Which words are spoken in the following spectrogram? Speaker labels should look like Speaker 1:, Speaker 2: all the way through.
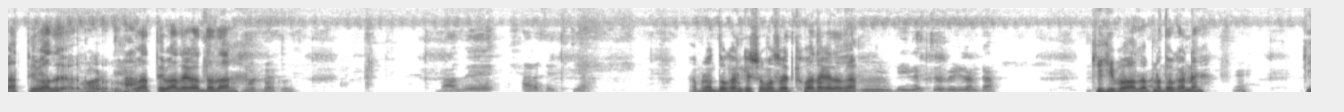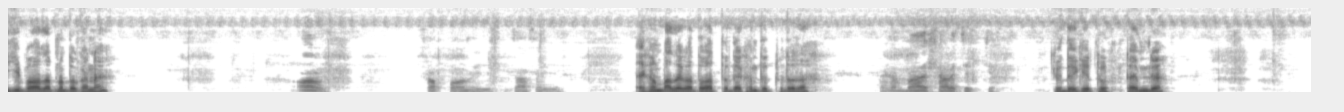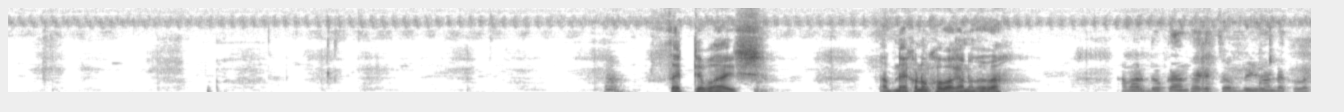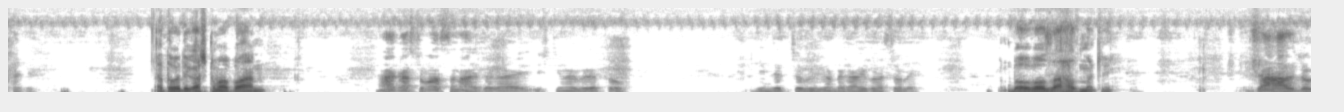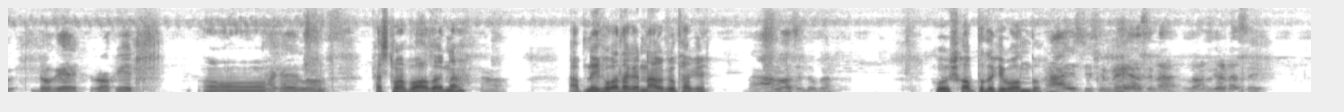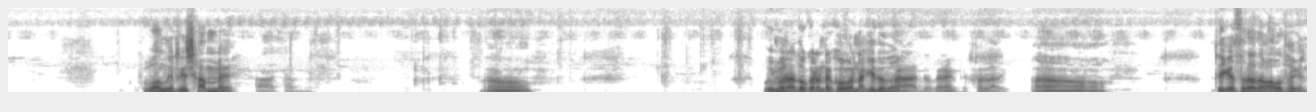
Speaker 1: রাত্রি বাজে রাত্রি বাজে কত দাদা?
Speaker 2: বাজে সাড়ে চারটা।
Speaker 1: আপনার দোকান কি সময় খোলা থাকে দাদা?
Speaker 2: চব্বিশ ঘণ্টা।
Speaker 1: কি কি পাওয়া যায় আপনার দোকানে?
Speaker 2: হ্যাঁ?
Speaker 1: কি কি পাওয়া যায় আপনার দোকানে?
Speaker 2: সব পাওয়া যায় যা চাইবেন
Speaker 1: এখন বাজে কত রাত্রে? দেখেন তো একটু দাদা।
Speaker 2: এখন বাজে সাড়ে চারটা।
Speaker 1: কেউ দেখি একটু টাইমটা চারটে বাইশ। আপনি এখনও খোবা কেন দাদা?
Speaker 2: আমার দোকান থাকে চব্বিশ ঘণ্টা খোলা থাকে।
Speaker 1: এত বাড়িতে কাস্টমার পান?
Speaker 2: হ্যাঁ কাস্টমার আছে না এই জায়গায় স্টিমের বেরো তো। দিন রাত চব্বিশ ঘণ্টা গাড়ি ঘোড়া চলে।
Speaker 1: বড় বড় জাহাজ নাকি?
Speaker 2: জাহাজ ঢোকে রকেট
Speaker 1: ও।
Speaker 2: লঞ্চ
Speaker 1: কাস্টমার পাওয়া যায় না?
Speaker 2: হ্যাঁ।
Speaker 1: আপনি খোলা থাকেন না কেউ থাকে?
Speaker 2: না আরও আছে দোকান।
Speaker 1: কই সব তো দেখি বন্ধ।
Speaker 2: স্টেশনে আছে না লঞ্চ ঘাট আছে।
Speaker 1: বন্ধ ঘাট কি সামনে?
Speaker 2: হ্যাঁ সামনে।
Speaker 1: ও। ওই মনে দোকানটা খোলা নাকি দাদা?
Speaker 2: হ্যাঁ দোকান একটা খোলা।
Speaker 1: ঠিক আছে দাদা ভালো থাকেন।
